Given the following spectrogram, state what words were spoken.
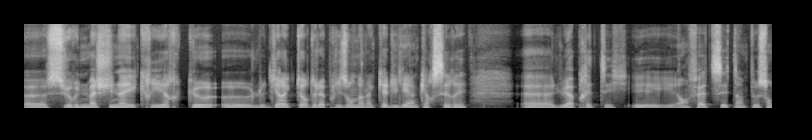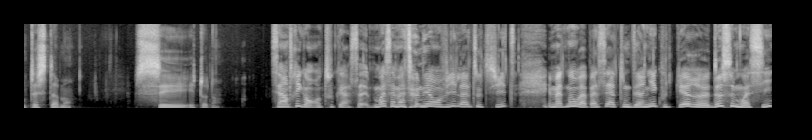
euh, sur une machine à écrire que le directeur de la prison dans laquelle il est incarcéré euh, lui a prêté. Et en fait, c'est un peu son testament. C'est étonnant. C'est intriguant en tout cas. moi, ça m'a donné envie là tout de suite. Et maintenant, on va passer à ton dernier coup de cœur de ce mois-ci.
